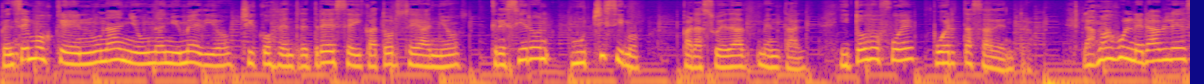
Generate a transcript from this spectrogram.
Pensemos que en un año, un año y medio, chicos de entre 13 y 14 años crecieron muchísimo para su edad mental y todo fue puertas adentro. Las más vulnerables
